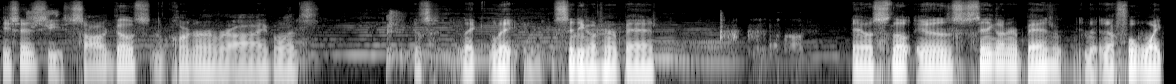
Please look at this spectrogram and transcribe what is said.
She said she saw a ghost in the corner of her eye once. It's like lit, sitting on her bed. It was slow. It was sitting on her bed in a, full white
